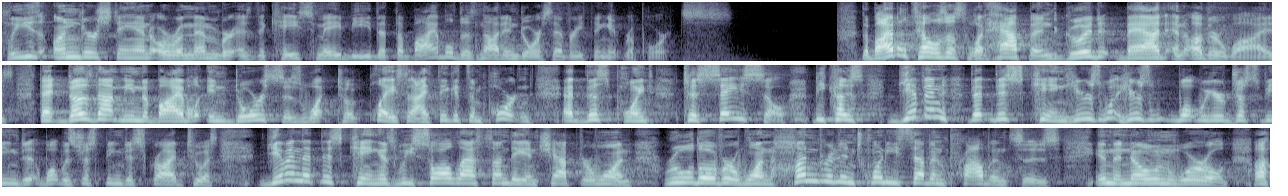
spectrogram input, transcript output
Please understand or remember, as the case may be, that the Bible does not endorse everything it reports. The Bible tells us what happened, good, bad, and otherwise. That does not mean the Bible endorses what took place. And I think it's important at this point to say so. Because given that this king, here's what, here's what, we are just being, what was just being described to us. Given that this king, as we saw last Sunday in chapter 1, ruled over 127 provinces in the known world, a,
